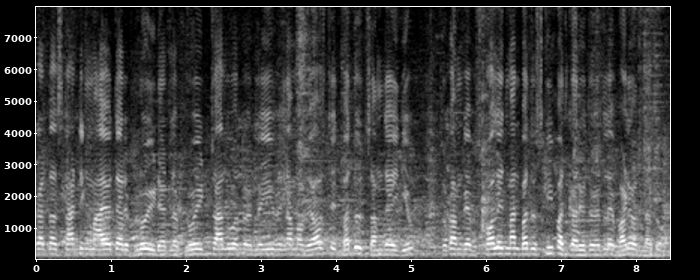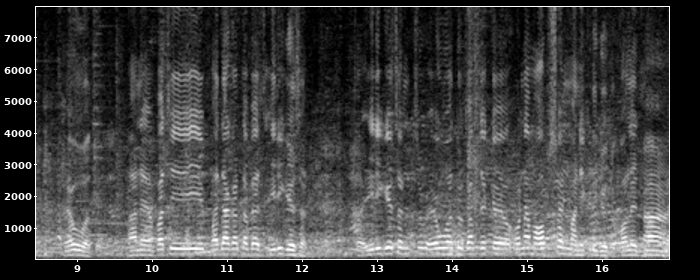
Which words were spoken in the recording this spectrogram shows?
કરતા સ્ટાર્ટિંગમાં આવ્યો ત્યારે ફ્લુઇડ એટલે ફ્લુઇડ ચાલુ હતો એટલે એ એનામાં વ્યવસ્થિત બધું જ સમજાઈ ગયું. શું કામ કે કોલેજમાં બધું સ્કીપ જ કર્યું હતું એટલે ભણ્યો જ નહોતો એવું હતું. અને પછી બધા કરતાં બેસ્ટ ઇરિગેશન ઇરિગેશન શું એવું હતું સબ્જેક્ટ કે ઓનામાં ઓપ્શનમાં નીકળી ગયું હતું કોલેજમાં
